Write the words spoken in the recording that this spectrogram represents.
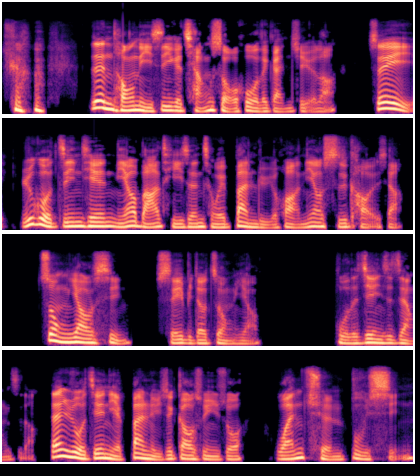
认同你是一个抢手货的感觉啦。所以，如果今天你要把它提升成为伴侣的话，你要思考一下重要性。谁比较重要？我的建议是这样子的。但如果今天你的伴侣是告诉你说完全不行，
